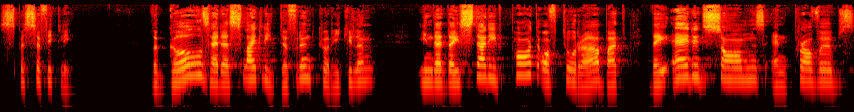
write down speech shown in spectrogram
specifically. The girls had a slightly different curriculum in that they studied part of Torah, but they added Psalms and Proverbs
